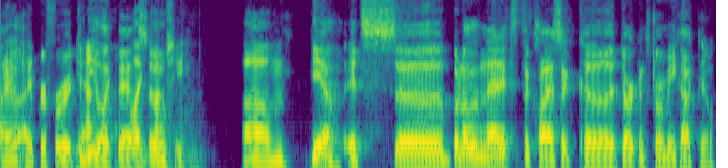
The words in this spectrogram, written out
I, I prefer it to be like I that. like so, punchy. um, yeah, it's. Uh, but other than that, it's the classic uh, dark and stormy cocktail.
